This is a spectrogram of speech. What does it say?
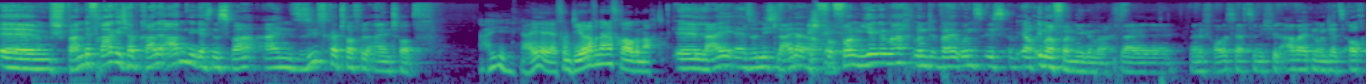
Ähm, spannende Frage. Ich habe gerade Abend gegessen. Es war ein Süßkartoffeleintopf. Ei. Ja, ja, ja. Von dir oder von deiner Frau gemacht? Äh, lei- also nicht leider, aber von, von mir gemacht und bei uns ist auch immer von mir gemacht, weil äh, meine Frau ist ja ziemlich viel arbeiten und jetzt auch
